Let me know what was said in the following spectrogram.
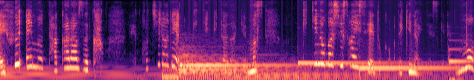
FM 宝塚。こちらでお聞きいただけます。聞き逃し再生とかはできないんですけれども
